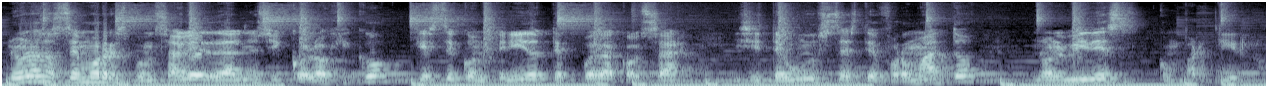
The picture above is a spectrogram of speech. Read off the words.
no nos hacemos responsables de daño psicológico que este contenido te pueda causar, y si te gusta este formato, no olvides compartirlo.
